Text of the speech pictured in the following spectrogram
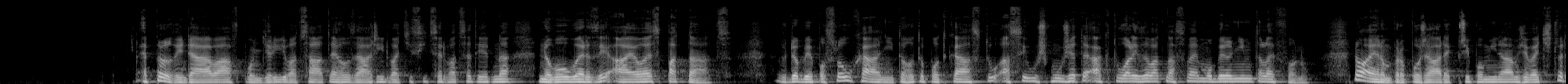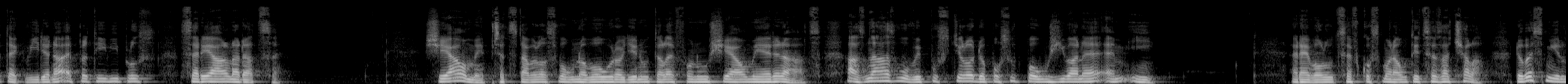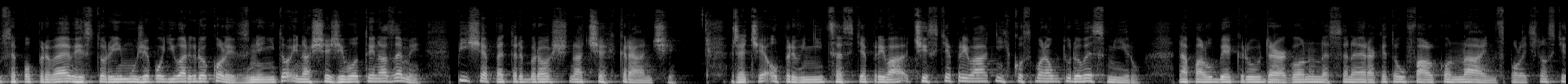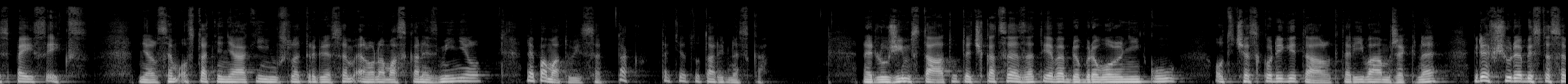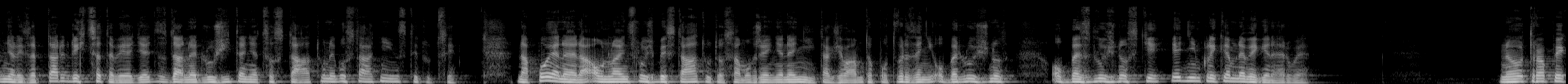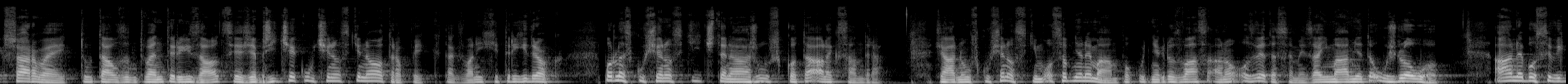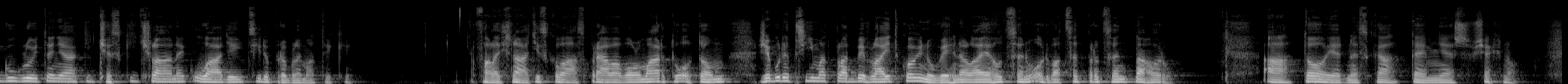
Apple vydává v pondělí 20. září 2021 novou verzi iOS 15. V době poslouchání tohoto podcastu asi už můžete aktualizovat na svém mobilním telefonu. No a jenom pro pořádek připomínám, že ve čtvrtek vyjde na Apple TV Plus seriál Nadace. Xiaomi představilo svou novou rodinu telefonů Xiaomi 11 a z názvu vypustilo doposud používané MI. Revoluce v kosmonautice začala. Do vesmíru se poprvé v historii může podívat kdokoliv. Změní to i naše životy na Zemi, píše Petr Broš na Čech Kránči. Řeč je o první cestě privá- čistě privátních kosmonautů do vesmíru. Na palubě Crew Dragon nesené raketou Falcon 9 společnosti SpaceX. Měl jsem ostatně nějaký newsletter, kde jsem Elona Muska nezmínil? Nepamatuji se. Tak, teď je to tady dneska. Nedlužím státu.cz je web dobrovolníků od Česko Digital, který vám řekne, kde všude byste se měli zeptat, když chcete vědět, zda nedlužíte něco státu nebo státní instituci. Napojené na online služby státu to samozřejmě není, takže vám to potvrzení o, o bezdlužnosti jedním klikem nevygeneruje. Nootropic Survey 2020 Results je žebříček účinnosti nootropic, takzvaných chytrých drog, podle zkušeností čtenářů Scotta Alexandra. Žádnou zkušenost s tím osobně nemám, pokud někdo z vás ano, ozvěte se mi, zajímá mě to už dlouho. A nebo si vygooglujte nějaký český článek uvádějící do problematiky. Falešná tisková zpráva Walmartu o tom, že bude přijímat platby v Litecoinu, vyhnala jeho cenu o 20% nahoru. A to je dneska téměř všechno.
